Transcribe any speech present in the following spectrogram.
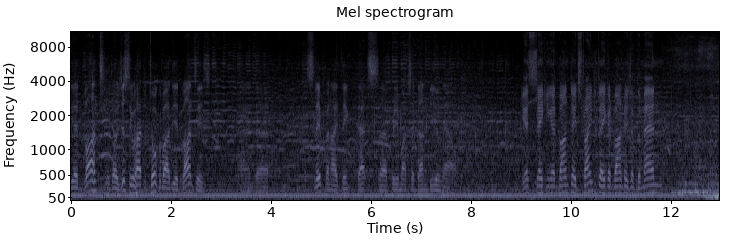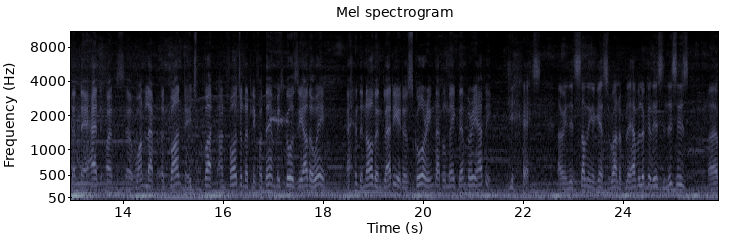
the advantage. I was just about to talk about the advantage. And uh, a slip, and I think that's uh, pretty much a done deal now. Yes, taking advantage, trying to take advantage of the man that they had a one lap advantage, but unfortunately for them, it goes the other way. And the Northern Gladiators scoring, that'll make them very happy. Yes, I mean, it's something against run of play. Have a look at this, and this is uh,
